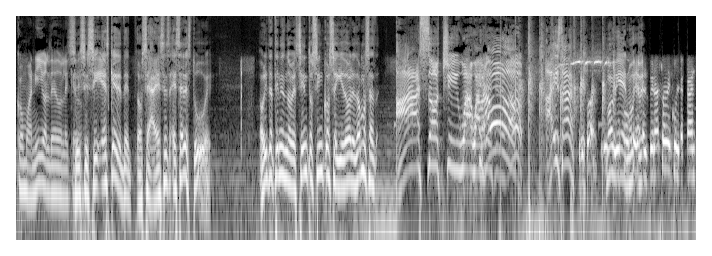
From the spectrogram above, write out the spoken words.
Como anillo al dedo le quedó. Sí, sí, sí. Es que, de- o sea, ese, es- ese eres tú, güey. Ahorita tienes 905 seguidores. Vamos a... ¡Ah, Chihuahua! ¡Bravo! Ahí está. Muy bien, muy bien. El pirata de Culiacán,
